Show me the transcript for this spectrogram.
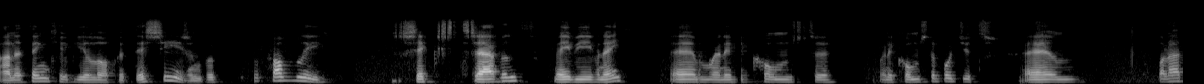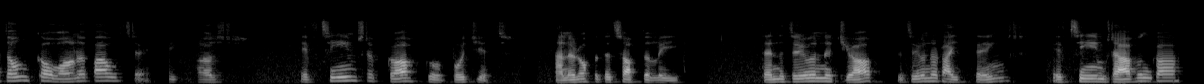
And I think if you look at this season, we're, we're probably sixth, seventh, maybe even eighth um, when it comes to when it comes to budgets. Um, but I don't go on about it because if teams have got good budgets and they're up at the top of the league, then they're doing the job they're doing the right things. If teams haven't got,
